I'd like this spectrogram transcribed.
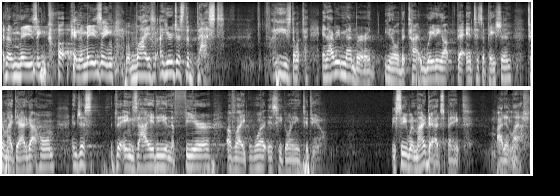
an amazing cook, an amazing wife. Uh, you're just the best. Please don't. T-. And I remember, you know, the time waiting up that anticipation till my dad got home, and just the anxiety and the fear of like, what is he going to do? You see, when my dad spanked, I didn't laugh.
